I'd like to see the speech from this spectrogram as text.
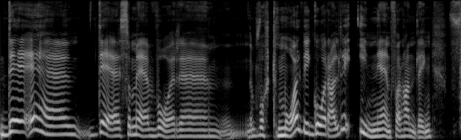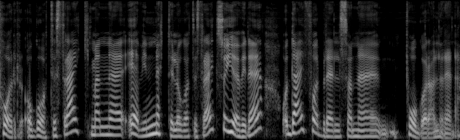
Det er det som er vår, eh, vårt mål. Vi går aldri inn i en forhandling for å gå til streik, men eh, er vi nødt til å gå til streik, så gjør vi det. Og de forberedelsene pågår allerede.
